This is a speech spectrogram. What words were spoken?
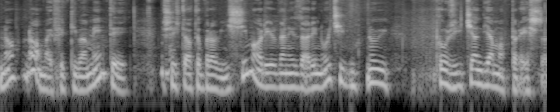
No? no, ma effettivamente sei stato bravissimo a riorganizzare noi, ci, noi così ci andiamo appresso,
